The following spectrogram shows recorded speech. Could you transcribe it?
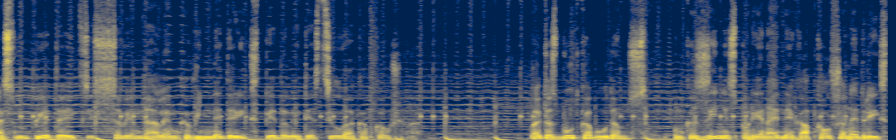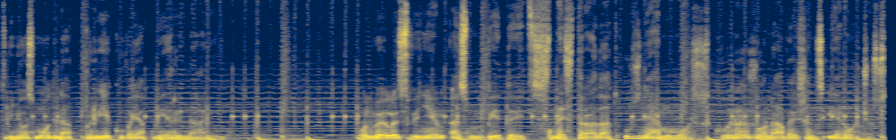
Esmu pieteicis saviem dēliem, ka viņi nedrīkst piedalīties cilvēku apkaušanā. lai tas būtu kā būdams, un ka ziņas par ienaidnieku apkaušanu nedrīkst viņos modināt prieku vai apmierinājumu. Un vēl es viņiem esmu pieteicis nestrādāt uzņēmumos, kur ražo nāvēšanas ieročus,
